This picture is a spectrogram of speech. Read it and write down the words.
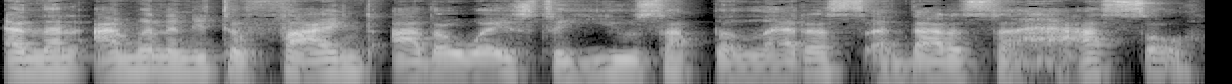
And then I'm gonna need to find other ways to use up the lettuce and that is a hassle.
